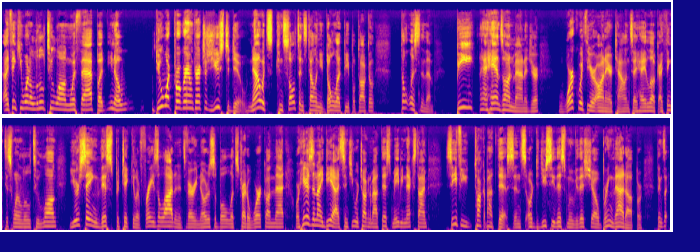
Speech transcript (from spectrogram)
I think you went a little too long with that, but you know, do what program directors used to do. Now it's consultants telling you don't let people talk. Don't, don't listen to them be a hands-on manager work with your on-air talent say hey look i think this went a little too long. You're saying this particular phrase a lot and it's very noticeable. Let's try to work on that. Or here's an idea since you were talking about this maybe next time see if you talk about this and or did you see this movie this show bring that up or things like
